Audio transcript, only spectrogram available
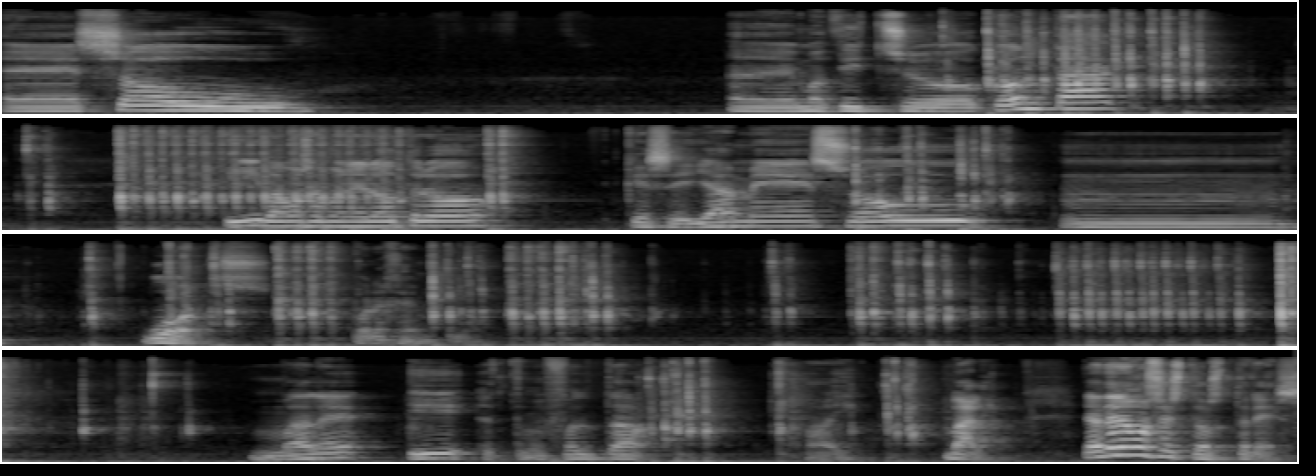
eh, show, eh, hemos dicho contact, y vamos a poner otro que se llame Show mm, Works, por ejemplo. Vale, y esto me falta... Ahí. Vale, ya tenemos estos tres.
